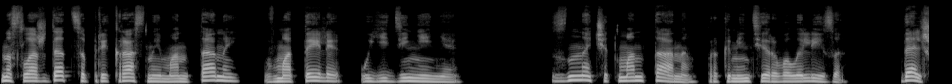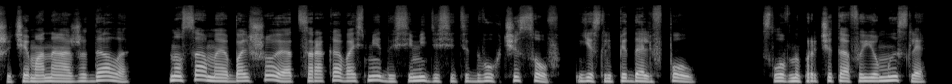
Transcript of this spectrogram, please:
наслаждаться прекрасной Монтаной в мотеле уединения. «Значит, Монтана», — прокомментировала Лиза дальше, чем она ожидала, но самое большое от 48 до 72 часов, если педаль в пол. Словно прочитав ее мысли,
